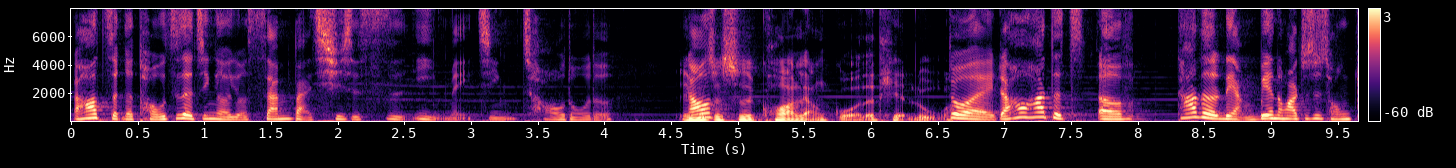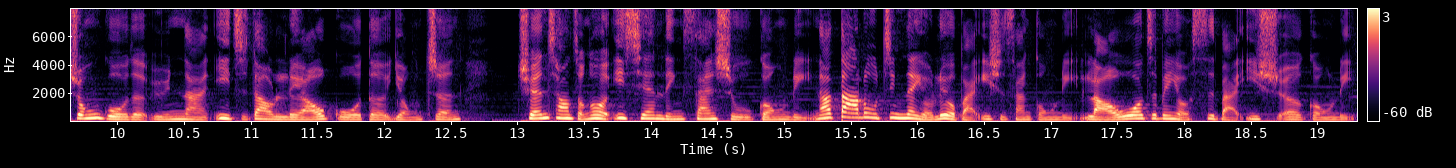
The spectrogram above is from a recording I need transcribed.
然后整个投资的金额有三百七十四亿美金，超多的。然后这是跨两国的铁路、啊。对，然后它的呃，它的两边的话，就是从中国的云南一直到辽国的永贞，全长总共有一千零三十五公里。那大陆境内有六百一十三公里，老挝这边有四百一十二公里，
